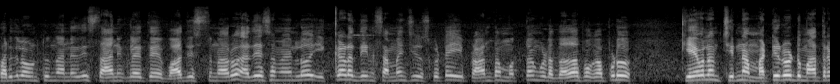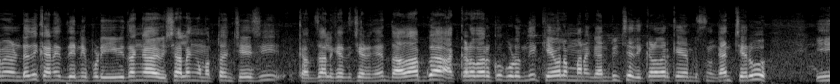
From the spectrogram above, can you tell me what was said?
పరిధిలో ఉంటుందనేది స్థానికులు అయితే వాదిస్తున్నారు. అదే సమయంలో ఇక్కడ దీనికి సంబంధించి చూసుకుంటే ఈ ప్రాంతం మొత్తం కూడా దాదాపు ఒకప్పుడు కేవలం చిన్న మట్టి రోడ్డు మాత్రమే ఉండేది. కానీ దీన్ని ఇప్పుడు ఈ విధంగా విశాలంగా మొత్తం చేసి కబ్జాలకైతే చేయడం జరిగింది. దాదాపుగా అక్కడ వరకు కూడా ఉంది. కేవలం మనకు కనిపించేది ఇక్కడ వరకే కనిపిస్తుంది. కానీ చెరువు ఈ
